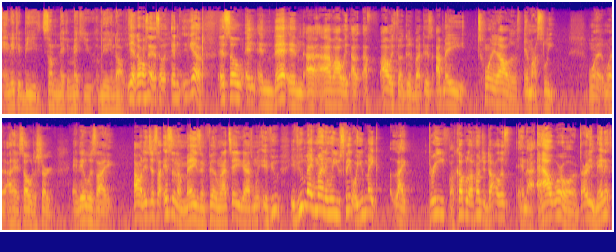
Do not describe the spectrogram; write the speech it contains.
and it could be something that can make you a million dollars. Yeah, know what I'm saying. So and yeah, and so and and that and I, I've always I, I always felt good about this. I made twenty dollars in my sleep when when I had sold a shirt, and it was like. Oh, it's just like it's an amazing feeling when I tell you guys when if you if you make money when you sleep or you make like three a couple of hundred dollars in an hour or thirty minutes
